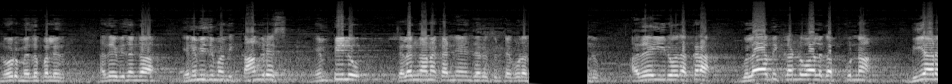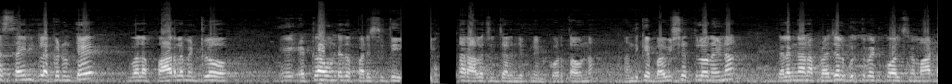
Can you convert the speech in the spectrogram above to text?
నోరు మెదపలేదు. అదేవిధంగా ఎనిమిది మంది కాంగ్రెస్ ఎంపీలు తెలంగాణకు అన్యాయం జరుగుతుంటే కూడా అదే ఈరోజు అక్కడ గులాబీ కండువాలు కప్పుకున్న బీఆర్ఎస్ సైనికులు అక్కడుంటే ఇవాళ పార్లమెంట్లో ఏ- ఎట్లా ఉండేదో పరిస్థితి ఆలోచించాలని చెప్పి నేను కోరుతా ఉన్నా. అందుకే భవిష్యత్తులోనైనా తెలంగాణ ప్రజలు గుర్తుపెట్టుకోవాల్సిన మాట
